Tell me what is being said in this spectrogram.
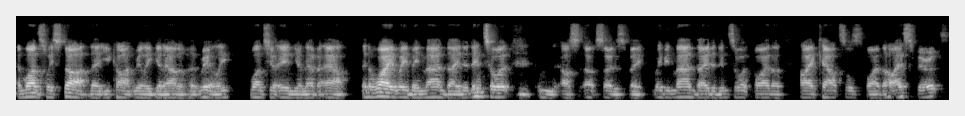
And once we start, that you can't really get out of it. Really, once you're in, you're never out. In a way, we've been mandated into it, uh, so to speak. We've been mandated into it by the higher councils, by the higher spirits.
